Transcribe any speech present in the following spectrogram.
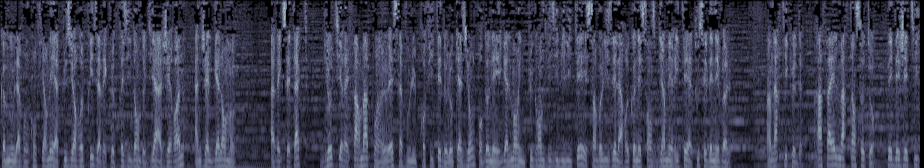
comme nous l'avons confirmé à plusieurs reprises avec le président de DIA à Gérone, Angel Galamont. Avec cet acte, bio-pharma.es a voulu profiter de l'occasion pour donner également une plus grande visibilité et symboliser la reconnaissance bien méritée à tous ces bénévoles. Un article de Raphaël Martin Soto, PDGT,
